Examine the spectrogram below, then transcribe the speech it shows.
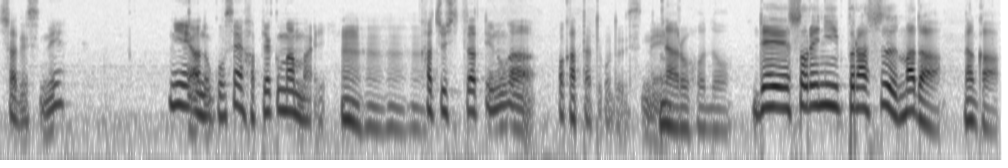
者ですね、うん、にあの5800万枚発注してたっていうのが分かったってことですね。なるほど。でそれにプラス、まだなんか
